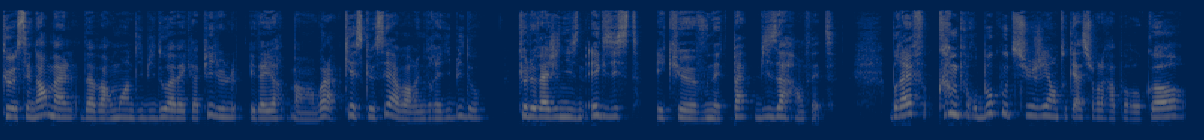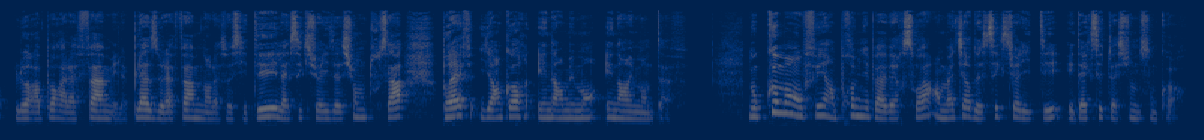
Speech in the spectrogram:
Que c'est normal d'avoir moins de libido avec la pilule Et d'ailleurs, ben voilà, qu'est-ce que c'est avoir une vraie libido? Que le vaginisme existe et que vous n'êtes pas bizarre en fait. Bref, comme pour beaucoup de sujets, en tout cas sur le rapport au corps, le rapport à la femme et la place de la femme dans la société, la sexualisation, tout ça, bref, il y a encore énormément, énormément de taf. Donc comment on fait un premier pas vers soi en matière de sexualité et d'acceptation de son corps?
